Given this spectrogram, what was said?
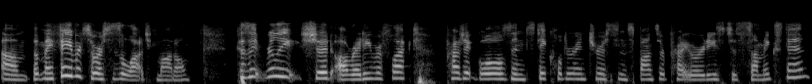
Um, but my favorite source is a logic model because it really should already reflect project goals and stakeholder interests and sponsor priorities to some extent.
